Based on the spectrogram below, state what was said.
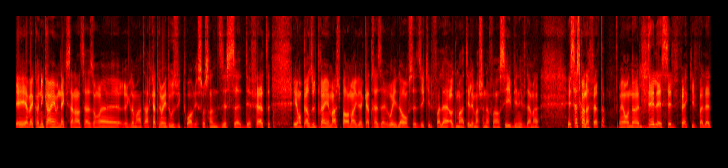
et avaient connu quand même une excellente saison euh, réglementaire, 92 victoires et 70 euh, défaites, et ont perdu le premier match par le manque de 4 à 0. Et là, on se dit qu'il fallait augmenter les machines offensives, bien évidemment. Et c'est ce qu'on a fait. Et on a délaissé le fait qu'il fallait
